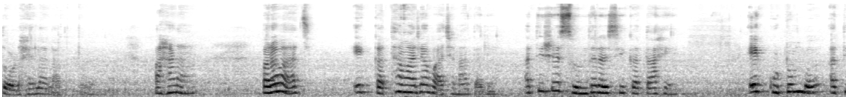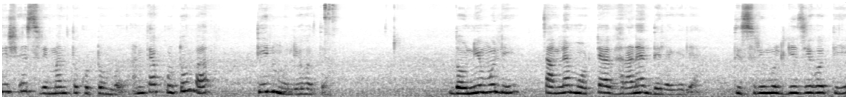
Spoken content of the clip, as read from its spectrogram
तोडायला लागतो. पाहणा परवाच एक कथा माझ्या वाचनात आली. अतिशय सुंदर अशी कथा आहे. एक कुटुंब अतिशय श्रीमंत कुटुंब आणि त्या कुटुंबात तीन मुली होत्या. दोन्ही मुली चांगल्या मोठ्या घराण्यात दिल्या गेल्या. तिसरी मुलगी जी होती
